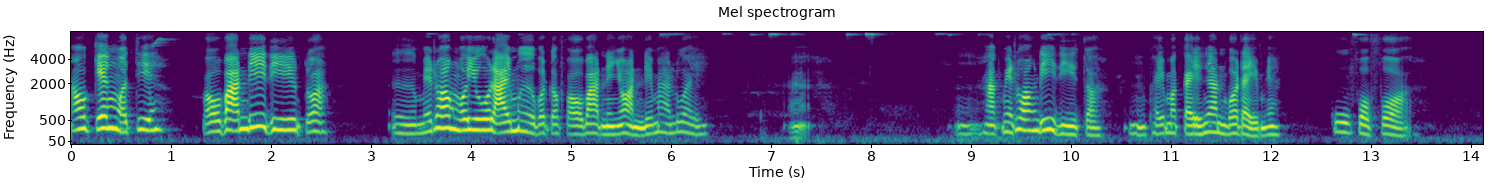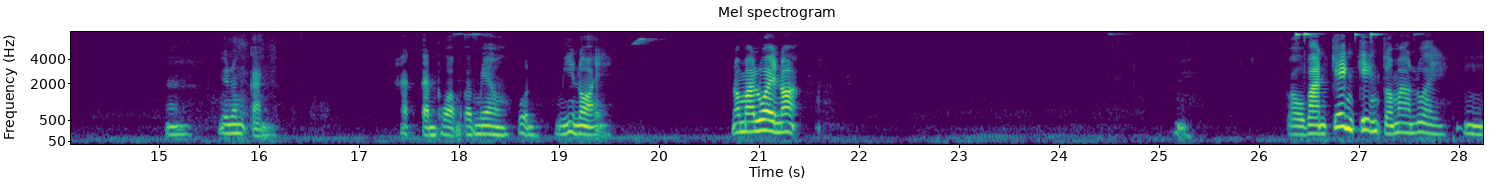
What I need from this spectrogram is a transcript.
เอาเก่งหมดทีเฝ้าบ้านดีดีตัว เออแม่ท้องว่าอยู่หลายมือบัดก็เฝ้าบ้านในย้อนได้มารวยอ่าหากแม่ท้องดีดีตัวเอไผมาไกลงานบ่ได้แม่กูฟอฟออ่าอยู่น้ำกันหักกันพร้อมกับแมวคนมีหน่อยเนาะมารวยเนาะเฝ้าบานเก่งเก่งต่อมารวย อืม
